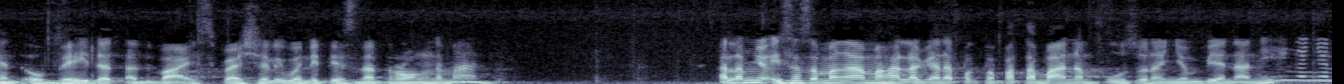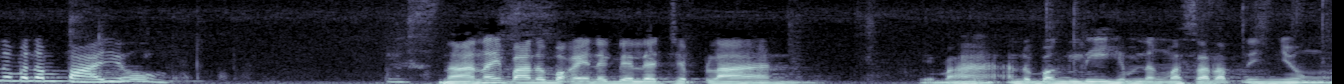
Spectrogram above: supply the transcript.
And obey that advice, especially when it is not wrong naman. Alam nyo, isa sa mga mahalaga na pagpapataba ng puso ng inyong biyanan, hihingan nyo naman ng payo. Nanay, paano ba kayo nagle-leche plan? Diba? Ano bang lihim ng masarap ninyong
